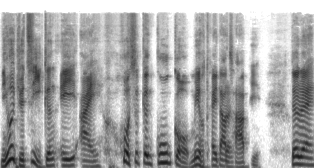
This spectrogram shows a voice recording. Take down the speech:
你会觉得自己跟 AI 或是跟 Google 没有太大差别，对不对？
